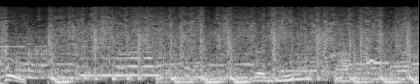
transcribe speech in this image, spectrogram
The new style.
